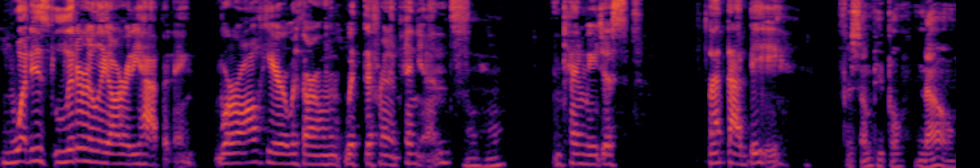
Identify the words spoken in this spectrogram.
what is literally already happening? We're all here with our own, with different opinions. Mhm. And can we just let that be? For some people, no.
